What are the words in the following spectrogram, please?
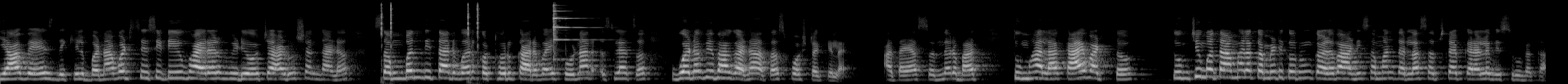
या वेळेस देखील बनावट सीसीटीव्ही व्हायरल व्हिडिओच्या अनुषंगानं संबंधितांवर कठोर कारवाई होणार असल्याचं वन विभागानं आता स्पष्ट केलंय. आता या संदर्भात तुम्हाला काय वाटतं? तुमची मतं आम्हाला कमेंट करून कळवा आणि समांतरला सबस्क्राईब करायला विसरू नका.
